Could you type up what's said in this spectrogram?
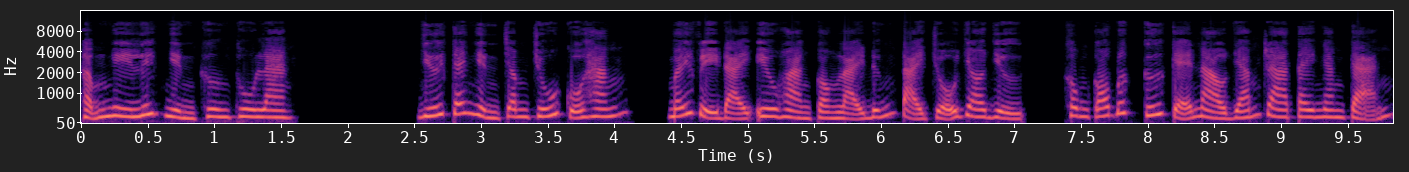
Thẩm nghi liếc nhìn Khương Thu Lan. Dưới cái nhìn chăm chú của hắn, mấy vị đại yêu hoàng còn lại đứng tại chỗ do dự, không có bất cứ kẻ nào dám ra tay ngăn cản,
